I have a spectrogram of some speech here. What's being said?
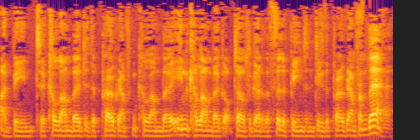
I'd been to Colombo, did the program from Colombo. In Colombo, got told to go to the Philippines and do the program from there.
